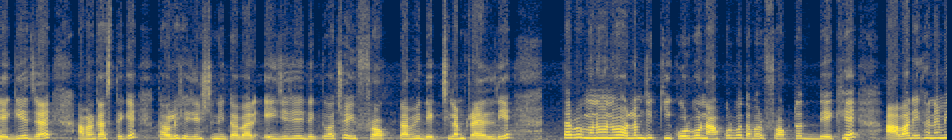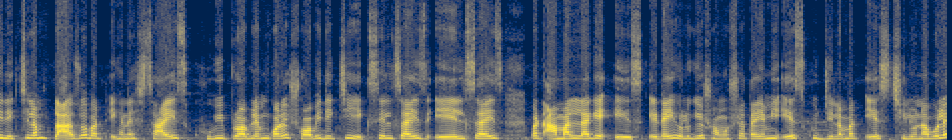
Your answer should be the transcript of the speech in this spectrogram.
লেগে যায় আমার কাছ থেকে, তাহলে সেই জিনিসটা নিতে হবে। আর এই যে যে দেখতে পাচ্ছ, এই ফ্রকটা আমি দেখছিলাম ট্রায়াল দিয়ে। তারপর মনে মনে ভাবলাম যে কি করব, না করব, তারপর ফ্রকটা দেখে আবার এখানে আমি দেখছিলাম প্লাজো বাট এখানে সাইজ খুবই প্রবলেম করে। সবই দেখছি XL size L size but আমার লাগে এস এটাই হলো গিয়ে সমস্যা, তাই আমি এস খুঁজছিলাম বাট এস ছিল না বলে।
